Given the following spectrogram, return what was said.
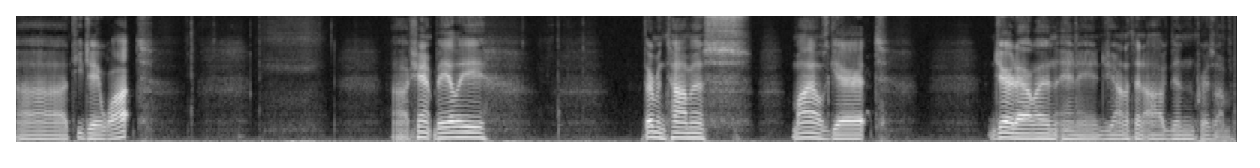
uh, TJ Watt uh, Champ Bailey, Thurman Thomas, Myles Garrett, Jared Allen, and a Jonathan Ogden Prism.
